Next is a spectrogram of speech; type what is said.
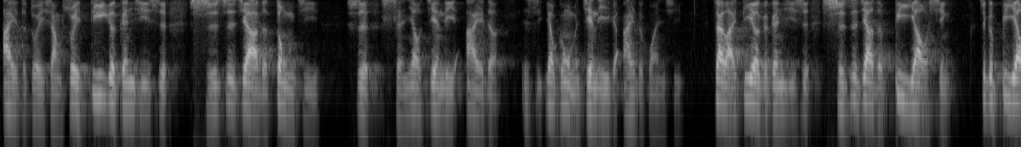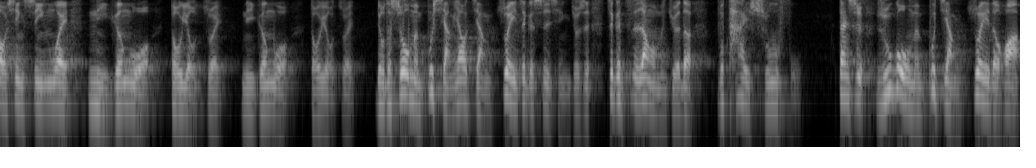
爱的对象。所以，第一个根基是十字架的动机，是神要建立爱的，要跟我们建立一个爱的关系。再来，第二个根基是十字架的必要性。这个必要性是因为你跟我都有罪，你跟我都有罪。有的时候我们不想要讲罪这个事情，就是这个字让我们觉得不太舒服。但是如果我们不讲罪的话，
